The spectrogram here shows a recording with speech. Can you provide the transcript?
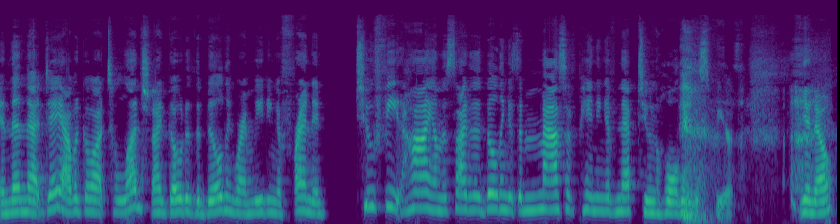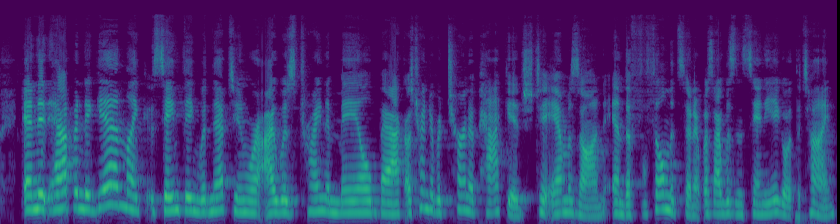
And then that day I would go out to lunch and I'd go to the building where I'm meeting a friend and two feet high on the side of the building is a massive painting of Neptune holding the spear you know and it happened again like same thing with neptune where i was trying to mail back i was trying to return a package to amazon and the fulfillment center was i was in san diego at the time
